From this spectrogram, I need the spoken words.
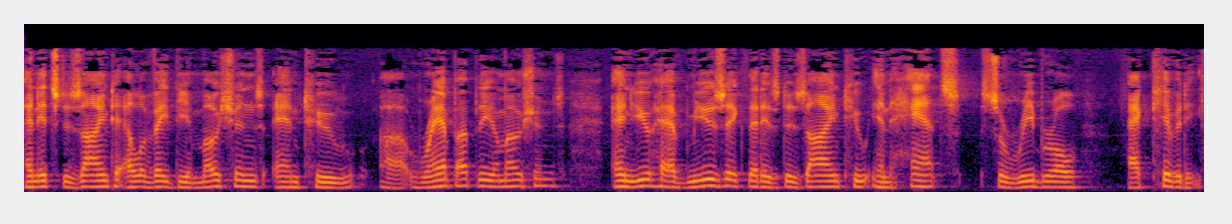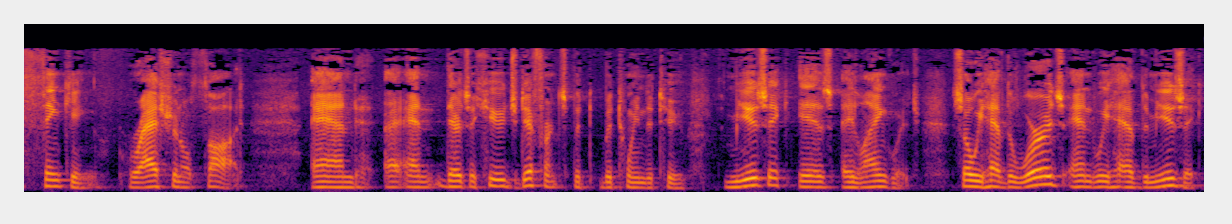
and it's designed to elevate the emotions and to uh, ramp up the emotions. And you have music that is designed to enhance cerebral activity, thinking, rational thought. And, and there's a huge difference be- between the two. Music is a language. So we have the words and we have the music.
